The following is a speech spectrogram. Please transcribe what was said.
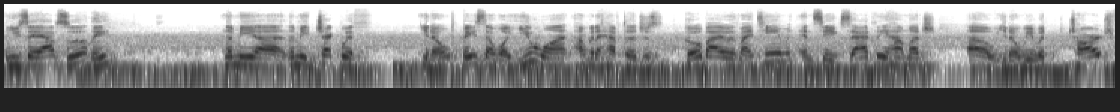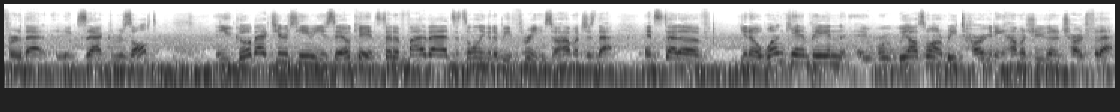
And you say, absolutely. Let me uh, let me check with, you know, based on what you want. I'm gonna have to just go by with my team and see exactly how much, uh, you know, we would charge for that exact result. And you go back to your team and you say, okay, instead of five ads, it's only going to be three. So how much is that? Instead of you know one campaign, we also want retargeting. How much are you going to charge for that?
